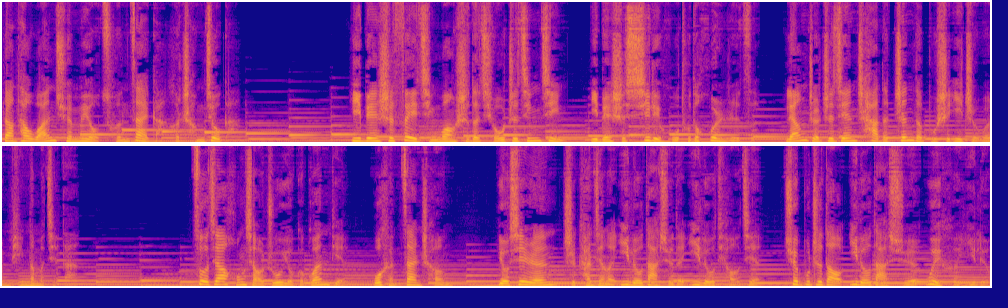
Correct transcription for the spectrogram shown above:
让他完全没有存在感和成就感。一边是废寝忘食的求知精进，一边是稀里糊涂的混日子，两者之间差的真的不是一纸文凭那么简单。作家洪小猪有个观点，我很赞成。有些人只看见了一流大学的一流条件，却不知道一流大学为何一流。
